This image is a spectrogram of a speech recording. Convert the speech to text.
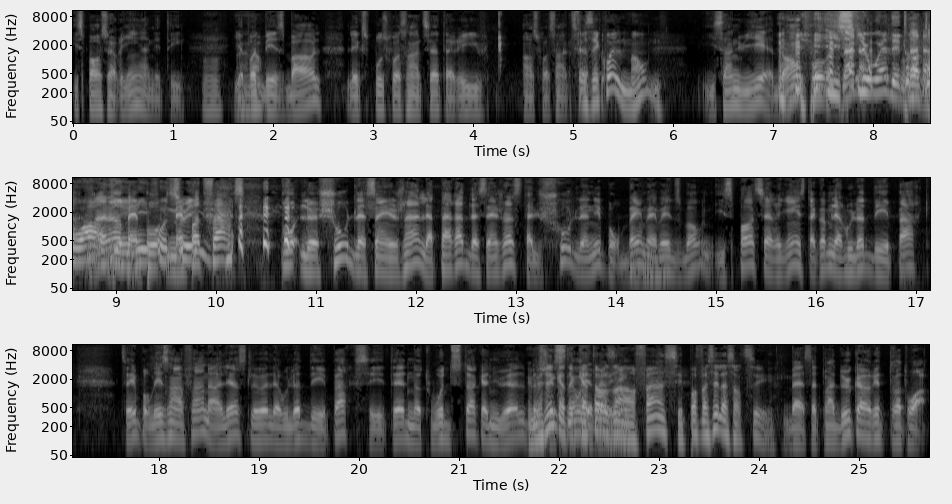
il se passe rien en été. Il n'y a pas de baseball. L'Expo 67 arrive en 67. C'est quoi le monde? Il s'ennuyait. Donc, pour... Il se louait des Non, non, trottoirs, Non, non, mais, pour- pas de farce. Pour le show de la Saint-Jean, la parade de la Saint-Jean, c'était le show de l'année pour bien, bien, bien du monde. Il se passait rien. C'était comme la roulotte des parcs. Tu sais, pour les enfants dans l'Est, là, la roulotte des parcs, c'était notre Woodstock annuel. parce Imagine que quand t'as sinon, il y avait 14 rien. enfants, c'est pas facile à sortir. Ben, ça te prend deux carrés de trottoir.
